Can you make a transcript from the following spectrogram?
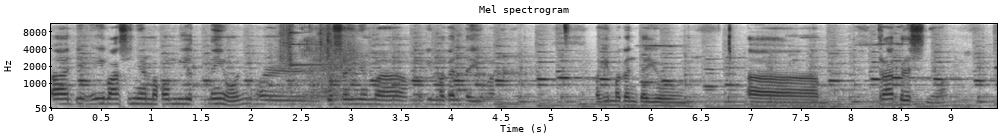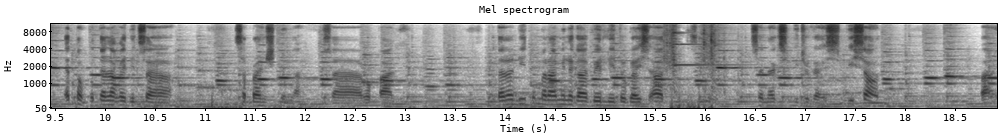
uh, di, iwasan niyo makommute na yun or gusto niyo ma, maging maganda yung maging maganda yung um, travels niyo eto punta lang kayo dito sa sa branch nila sa Ropali punta lang dito marami nag-avail dito guys at sa next video guys. Peace out. Bye.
